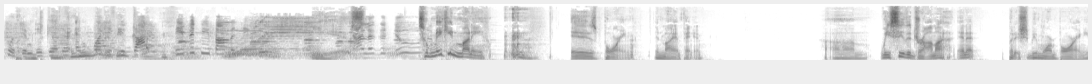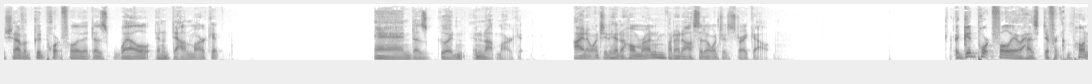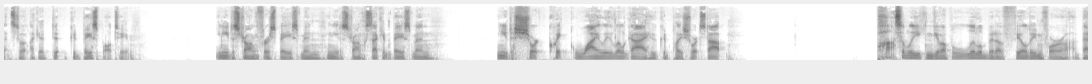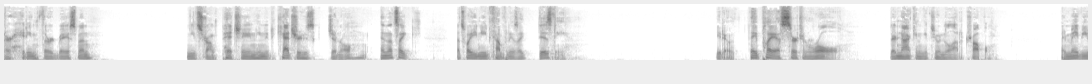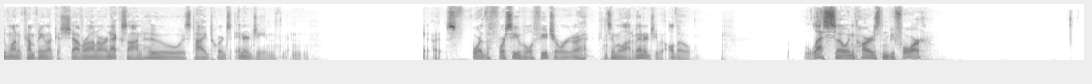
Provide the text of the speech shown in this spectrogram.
Put them together, and what have you got? Bibbidi bobbidi boo. Yes. So making money is boring, in my opinion. Um, we see the drama in it, but it should be more boring. You should have a good portfolio that does well in a down market and does good in an up market. I don't want you to hit a home run, but I also don't want you to strike out. A good portfolio has different components to it, like a d- good baseball team. You need a strong first baseman. You need a strong second baseman. You need a short, quick, wily little guy who could play shortstop possibly you can give up a little bit of fielding for a better hitting third baseman. You need strong pitching. You need a catcher who's general, and that's like that's why you need companies like Disney. You know, they play a certain role. They're not going to get you in a lot of trouble. And maybe you want a company like a Chevron or an Exxon who is tied towards energy and, and you know, for the foreseeable future, we're going to consume a lot of energy, although less so in cars than before.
